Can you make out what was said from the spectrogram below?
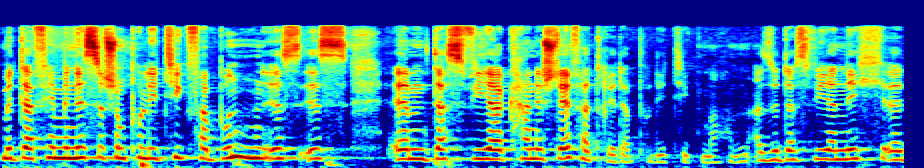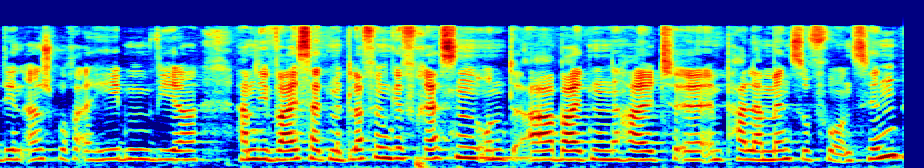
mit der feministischen Politik verbunden ist, ist, ähm, dass wir keine Stellvertreterpolitik machen. Also dass wir nicht äh, den Anspruch erheben, wir haben die Weisheit mit Löffeln gefressen und arbeiten halt äh, im Parlament so vor uns hin,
